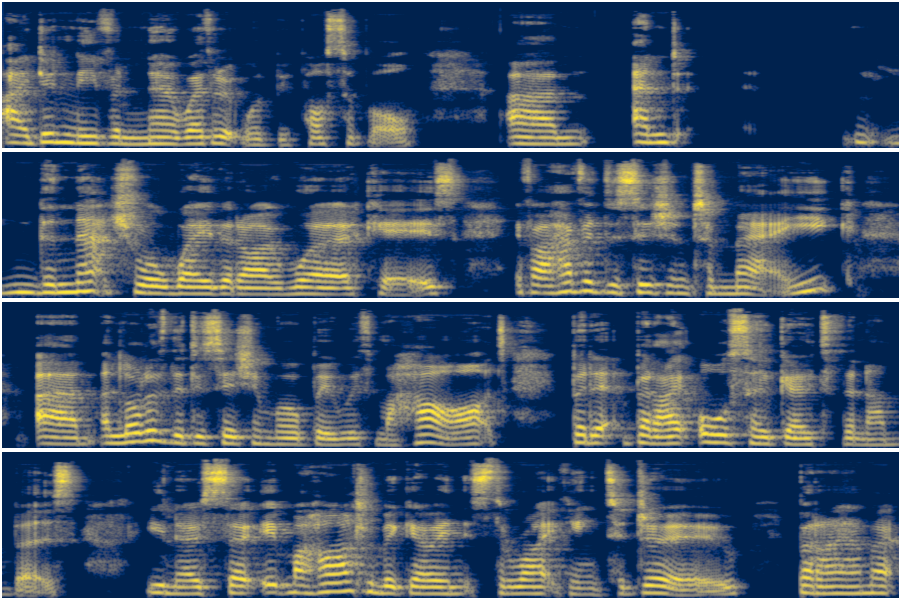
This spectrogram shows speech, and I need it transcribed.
i didn't even know whether it would be possible. Um, and the natural way that I work is if I have a decision to make, um, a lot of the decision will be with my heart, but but I also go to the numbers, you know. So it, my heart will be going, it's the right thing to do, but I am a,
